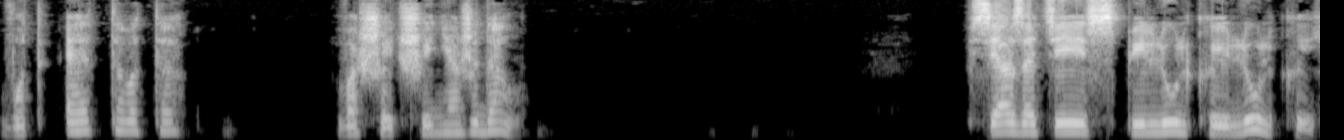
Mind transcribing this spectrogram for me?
Вот этого-то вошедший не ожидал. Вся затея с пилюлькой-люлькой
